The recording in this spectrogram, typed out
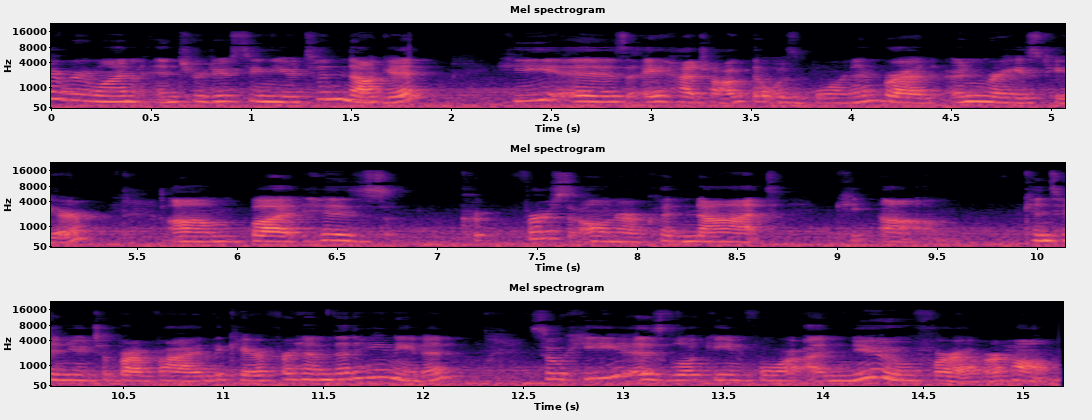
Hi everyone, introducing you to Nugget. He is a hedgehog that was born and bred and raised here, um, but his first owner could not um, continue to provide the care for him that he needed. So he is looking for a new forever home.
